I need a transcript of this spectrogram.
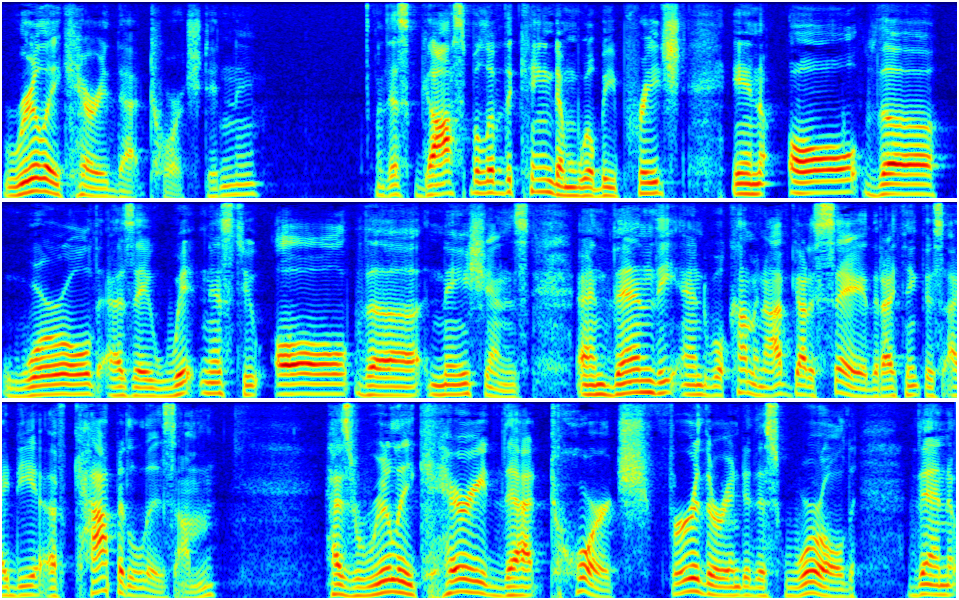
really carried that torch, didn't he? This gospel of the kingdom will be preached in all the world as a witness to all the nations. And then the end will come. And I've got to say that I think this idea of capitalism has really carried that torch further into this world than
